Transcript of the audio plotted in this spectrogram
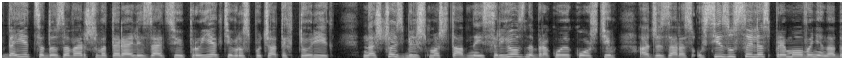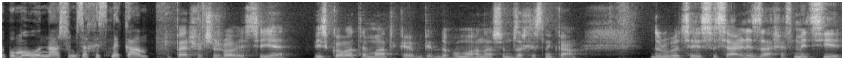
вдається дозавершувати реалізацію проєктів, розпочатих торік. На щось більш масштабне і серйозне бракує коштів, адже зараз усі зусилля спрямовані на допомогу нашим захисникам. Першочерговість це є військова тематика, допомога нашим захисникам. Друге, це і соціальний захист. Ми ці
